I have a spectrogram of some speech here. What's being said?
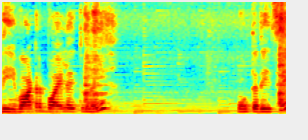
ఇది వాటర్ బాయిల్ అవుతున్నాయి. మూత తీసి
